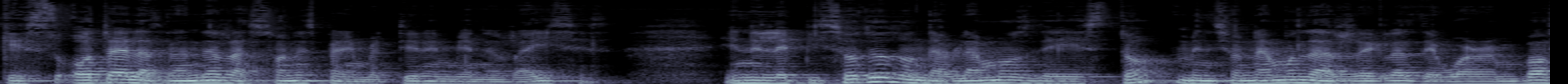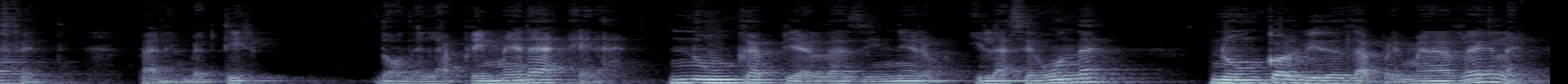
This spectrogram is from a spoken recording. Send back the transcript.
que es otra de las grandes razones para invertir en bienes raíces. En el episodio donde hablamos de esto, mencionamos las reglas de Warren Buffett para invertir, donde la primera era nunca pierdas dinero y la segunda, nunca olvides la primera regla.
